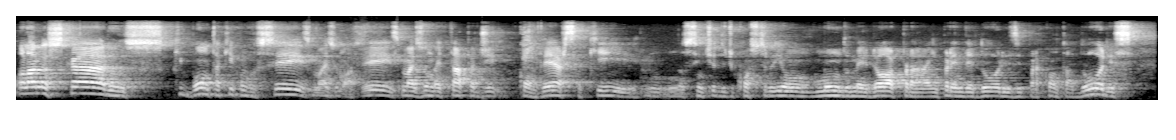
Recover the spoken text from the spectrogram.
Olá, meus caros, que bom estar aqui com vocês mais uma vez, mais uma etapa de conversa aqui, no sentido de construir um mundo melhor para empreendedores e para contadores.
